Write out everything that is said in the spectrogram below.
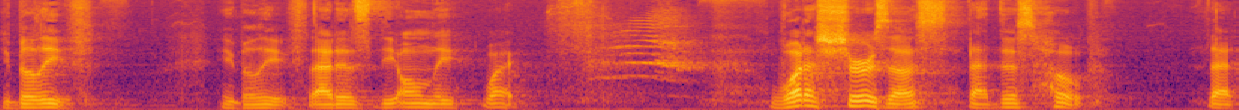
You believe you believe. That is the only way. What assures us that this hope, that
